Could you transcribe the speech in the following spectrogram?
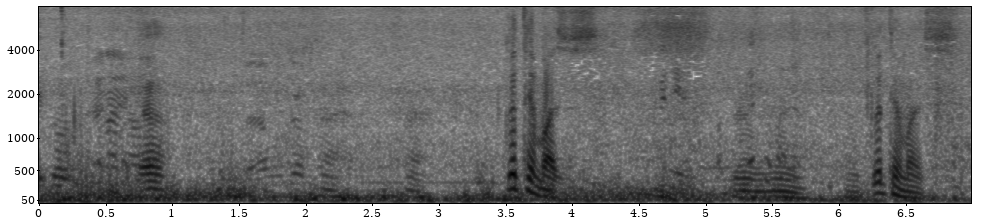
아이고, 야. 어, 어. 끝에 맞았어. 음, 음, 음, 끝에 맞았어.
